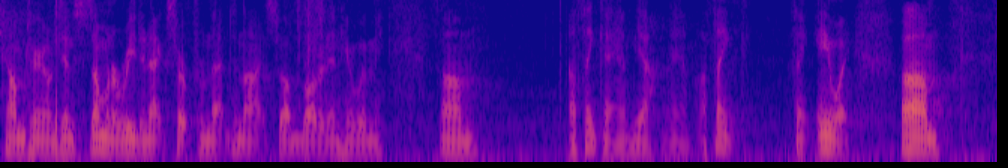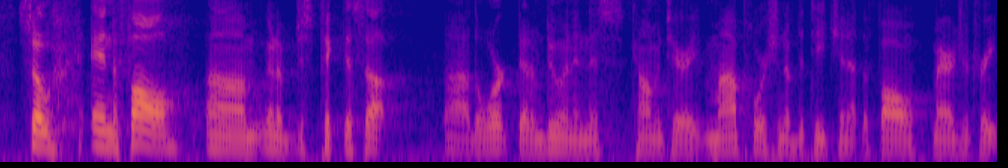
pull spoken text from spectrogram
commentary on Genesis, I'm going to read an excerpt from that tonight, so I brought it in here with me. Um, I think I am. Yeah, I am. I think. I think. Anyway, um, so in the fall, um, I'm going to just pick this up. Uh, the work that I'm doing in this commentary, my portion of the teaching at the fall marriage retreat,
